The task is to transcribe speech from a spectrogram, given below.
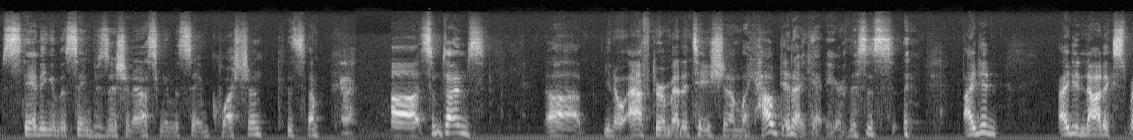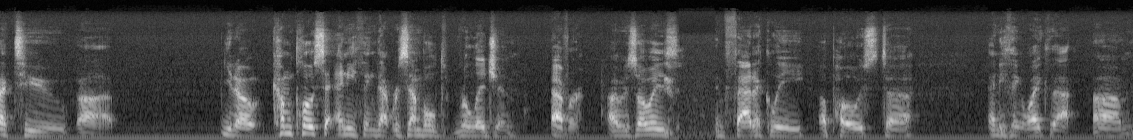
standing in the same position asking the same question because I'm Yeah. uh, sometimes uh, you know after a meditation I'm like how did I get here this is I did I did not expect to uh, you know come close to anything that resembled religion ever. I was always emphatically opposed to anything like that. Um,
